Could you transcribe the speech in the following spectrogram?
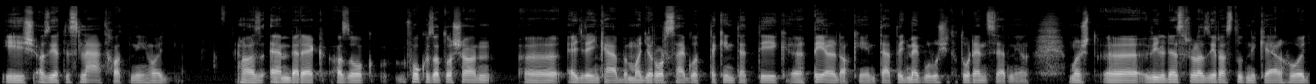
és azért ezt láthatni, hogy az emberek azok fokozatosan egyre inkább Magyarországot tekintették példaként, tehát egy megvalósítható rendszernél. Most Wildesről azért azt tudni kell, hogy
